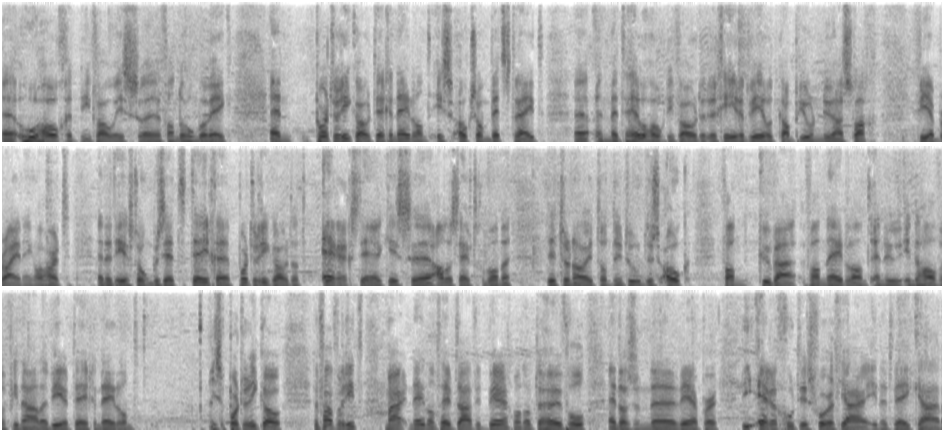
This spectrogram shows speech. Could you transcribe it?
uh, hoe hoog het niveau is uh, van de Hongerweek. En Puerto Rico tegen Nederland is ook zo'n wedstrijd uh, met heel hoog niveau. De regerend wereldkampioen nu aan slag via Brian Engelhard. En het eerste honk bezet tegen Puerto Rico dat erg sterk is. alles heeft gewonnen dit toernooi tot nu toe. Dus ook van Cuba, van Nederland en nu in de halve finale weer tegen Nederland is Puerto Rico de favoriet. Maar Nederland heeft David Bergman op de heuvel. En dat is een uh, werper die erg goed is vorig jaar in het WK.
